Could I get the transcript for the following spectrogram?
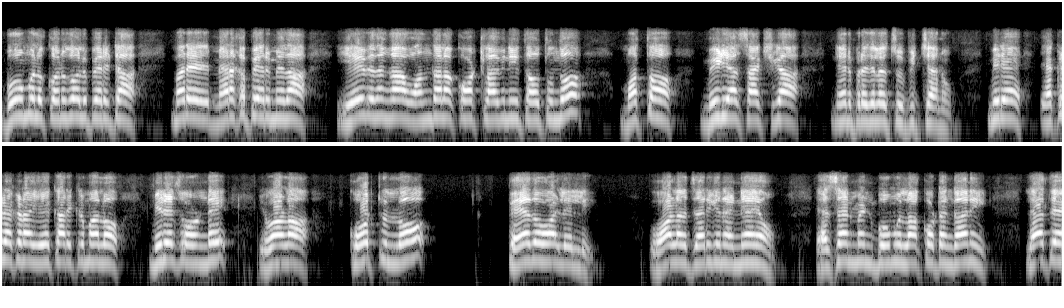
భూములు కొనుగోలు పేరిట మరి మెరక పేరు మీద ఏ విధంగా వందల కోట్ల అవినీతి అవుతుందో మొత్తం మీడియా సాక్షిగా నేను ప్రజలకు చూపించాను. మీరే ఎక్కడెక్కడ ఏ కార్యక్రమాల్లో మీరే చూడండి. ఇవాళ కోర్టుల్లో పేదవాళ్ళు వెళ్ళి వాళ్ళకు జరిగిన అన్యాయం అసైన్మెంట్ భూములు లాక్కోవటం కానీ లేకపోతే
